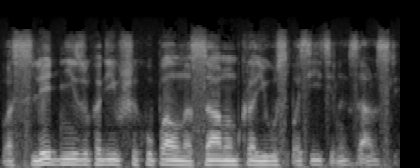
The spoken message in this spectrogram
последний из уходивших упал на самом краю спасительных зарослей.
